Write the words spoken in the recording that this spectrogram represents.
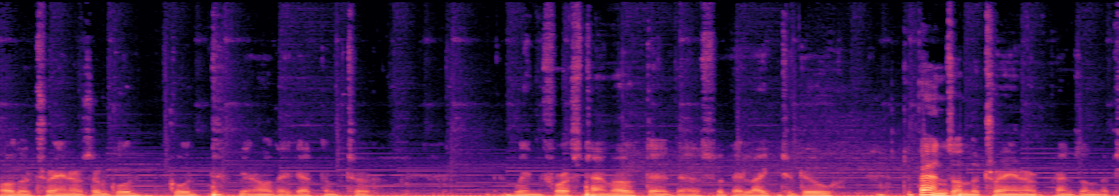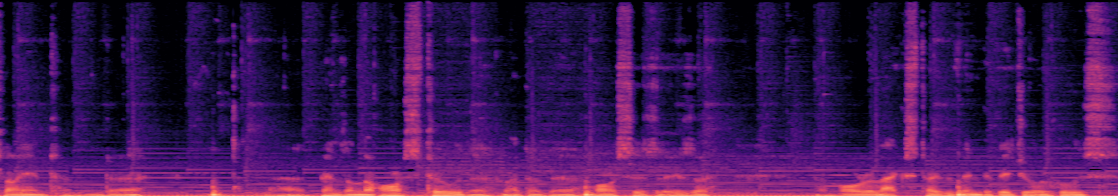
other trainers are good, good, you know, they get them to win first time out. That's what they like to do. Depends on the trainer, depends on the client, and uh, uh, depends on the horse too. The, whether the horse is, is a, a more relaxed type of individual who's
